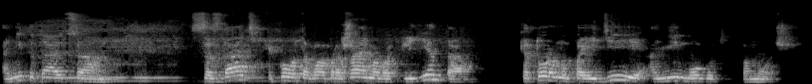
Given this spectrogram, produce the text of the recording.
Они пытаются создать какого-то воображаемого клиента, которому, по идее, они могут помочь.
